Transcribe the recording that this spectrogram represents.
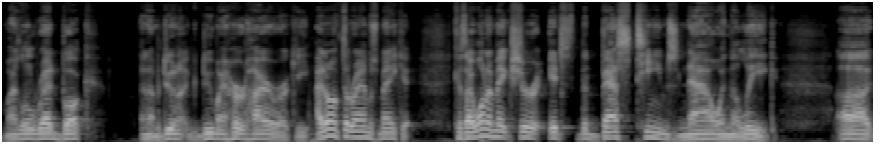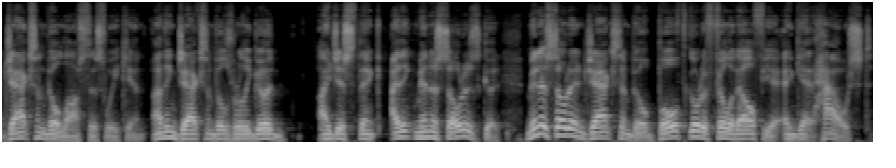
my little red book and I'm doing do my herd hierarchy. I don't know if the Rams make it because I want to make sure it's the best teams now in the league. Uh, Jacksonville lost this weekend. I think Jacksonville's really good. I just think I think Minnesota's good. Minnesota and Jacksonville both go to Philadelphia and get housed,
